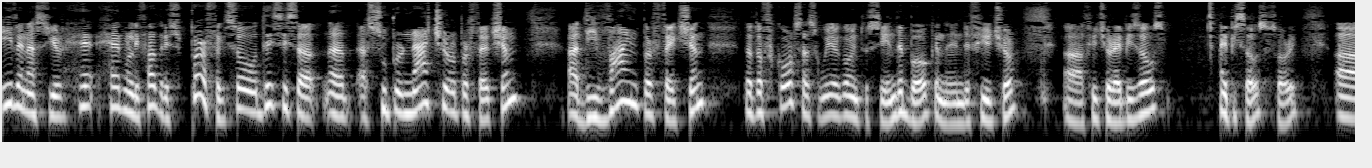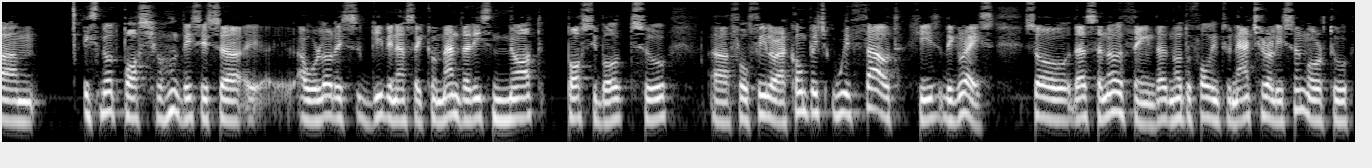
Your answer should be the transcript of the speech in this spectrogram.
even as your he- heavenly Father is perfect. So this is a, a, a supernatural perfection a divine perfection that of course as we are going to see in the book and in the future, uh, future episodes, episodes, sorry, um, it's not possible. This is, uh, our Lord is giving us a command that is not possible to uh, fulfill or accomplish without His the grace. So that's another thing that not to fall into naturalism or to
